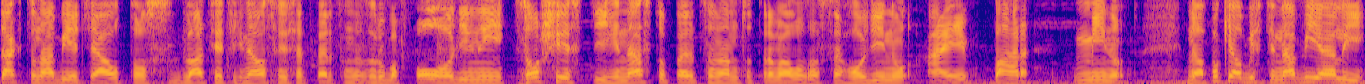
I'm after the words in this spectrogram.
takto nabijete auto z 20 na 80% za zhruba pol hodiny, zo 6 na 100% nám to trvalo zase hodinu aj pár minút. No a pokiaľ by ste nabíjali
